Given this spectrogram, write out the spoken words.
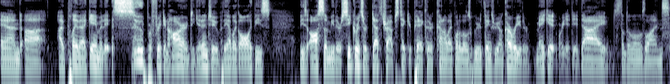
and uh, I play that game, and it's super freaking hard to get into. But they have like all like these these awesome either secrets or death traps. Take your pick. They're kind of like one of those weird things where you uncover, you either make it or you, you die, something along those lines.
